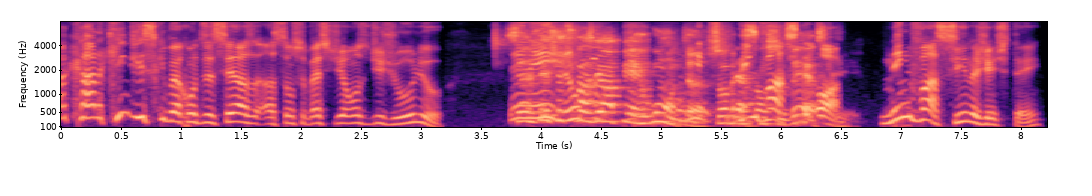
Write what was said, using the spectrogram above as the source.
Mas, cara, quem disse que vai acontecer a, a São Silvestre dia 11 de julho? Você, nem, deixa eu te fazer uma pergunta nem, sobre a São vacina, Silvestre. Ó, nem vacina a gente tem.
